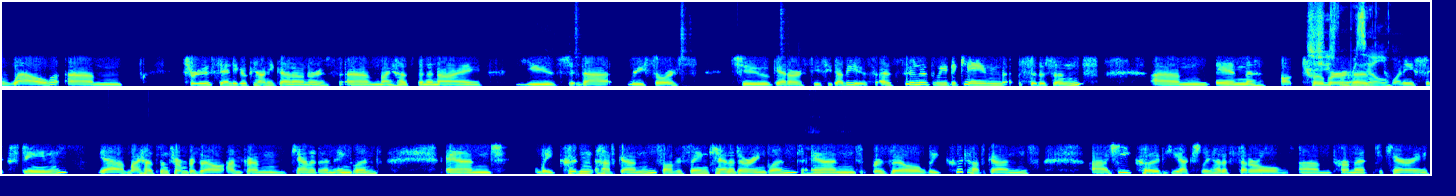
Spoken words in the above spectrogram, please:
Well, um, through San Diego County Gun Owners, um, my husband and I used that resource to get our CCWs. As soon as we became citizens um, in October of 2016, yeah, my husband's from Brazil. I'm from Canada and England. And we couldn't have guns, obviously, in Canada or England. And Brazil, we could have guns. Uh, he could. He actually had a federal um, permit to carry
